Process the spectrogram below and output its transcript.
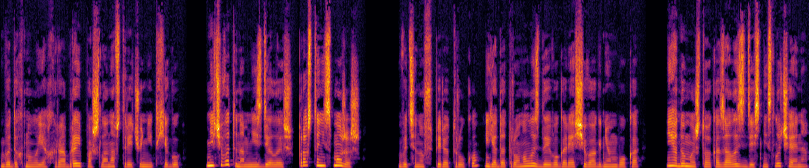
Выдохнула я храбро и пошла навстречу Нитхигу. «Ничего ты нам не сделаешь, просто не сможешь». Вытянув вперед руку, я дотронулась до его горящего огнем бока. Я думаю, что оказалась здесь не случайно.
